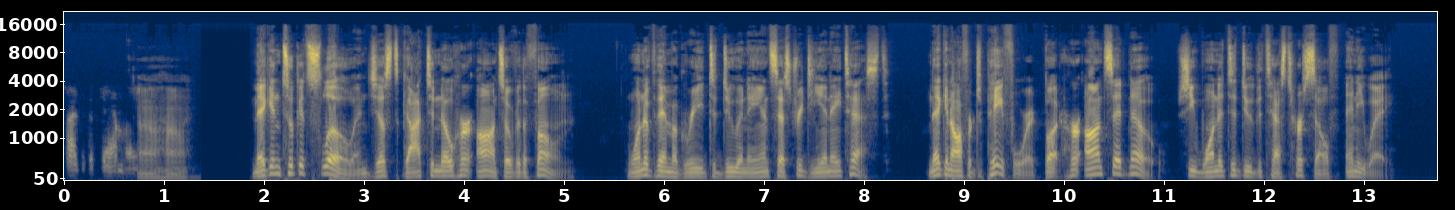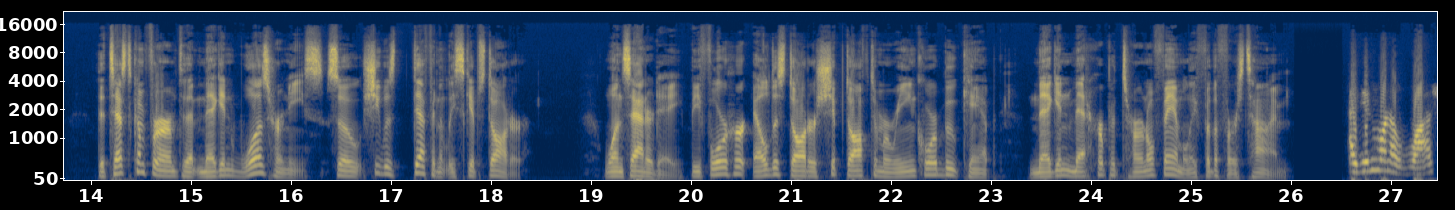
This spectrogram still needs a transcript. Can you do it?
side of the family. Uh huh. Megan took it slow and just got to know her aunts over the phone. One of them agreed to do an ancestry DNA test. Megan offered to pay for it, but her aunt said no. She wanted to do the test herself anyway. The test confirmed that Megan was her niece, so she was definitely Skip's daughter. One Saturday, before her eldest daughter shipped off to Marine Corps boot camp, Megan met her paternal family for the first time. I didn't want to rush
